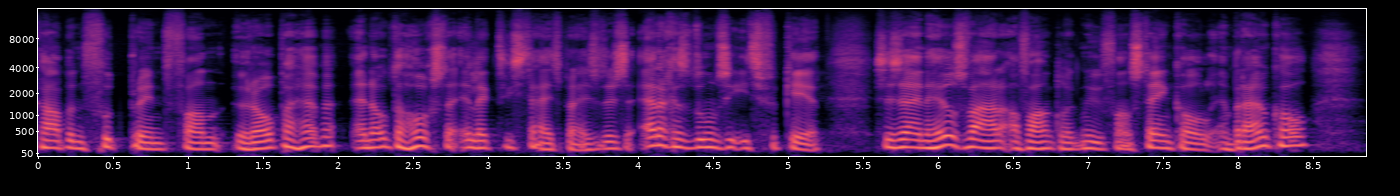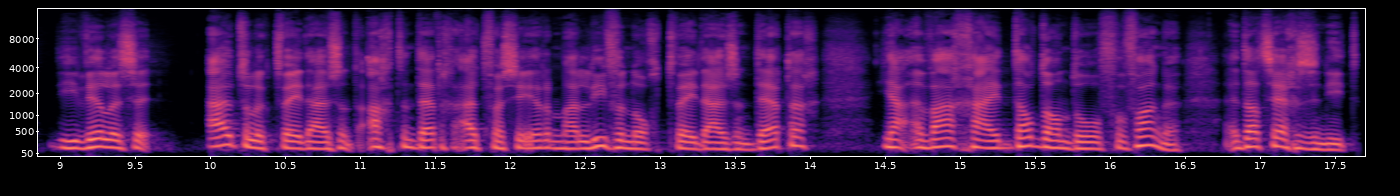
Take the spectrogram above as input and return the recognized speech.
carbon footprint van Europa hebben. En ook de hoogste elektriciteitsprijzen. Dus ergens doen ze iets verkeerd. Ze zijn heel zwaar afhankelijk nu van steenkool en bruinkool. Die willen ze uiterlijk 2038 uitfaseren, maar liever nog 2030. Ja, en waar ga je dat dan door vervangen? En dat zeggen ze niet.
